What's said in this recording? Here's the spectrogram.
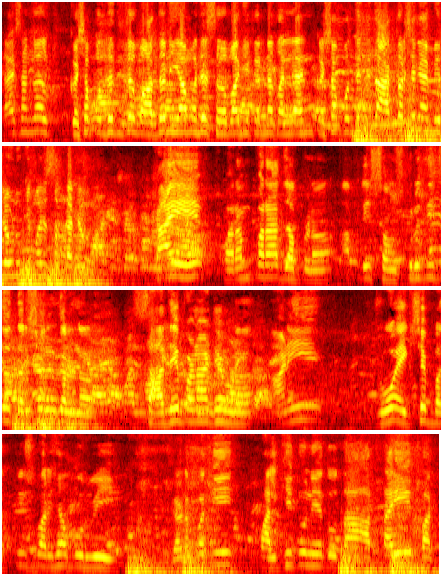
काय सांगाल कशा पद्धतीचं वादन यामध्ये सहभागी करण्यात आले आणि कशा पद्धतीचं आकर्षण या मिरवणुकीमध्ये सध्या ठेवलं काय आहे? परंपरा जपणं आपली संस्कृतीचं दर्शन करणं साधेपणा ठेवणं आणि जो एकशे बत्तीस वर्षापूर्वी गणपती पालखीतून येत होता आत्ताही भक-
